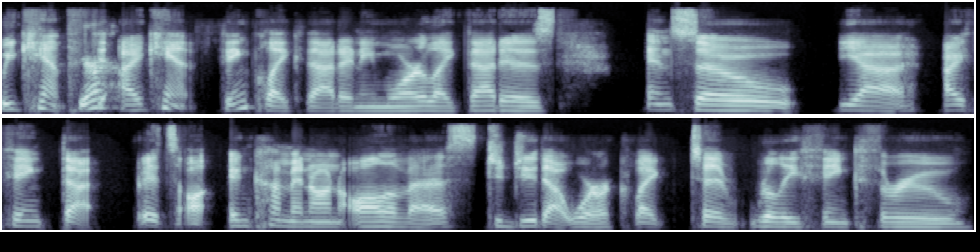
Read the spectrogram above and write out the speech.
We can't, th- yeah. I can't think like that anymore. Like that is. And so, yeah, I think that it's incumbent on all of us to do that work, like to really think through,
